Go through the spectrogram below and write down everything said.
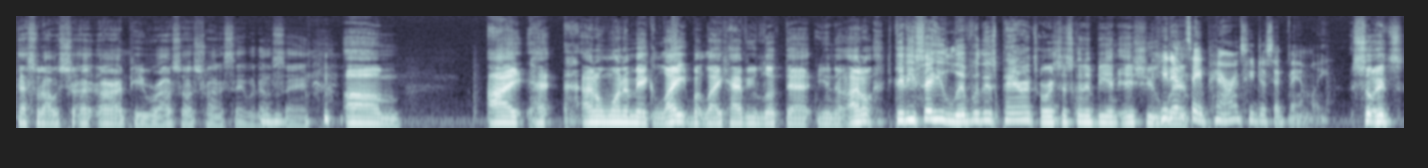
that's what I was trying. R.I.P. Roy. That's what I was trying to say. What I was saying. Um, I ha- I don't want to make light, but like, have you looked at you know? I don't. Did he say he lived with his parents, or is this going to be an issue? He didn't say parents. He just said family. So it's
